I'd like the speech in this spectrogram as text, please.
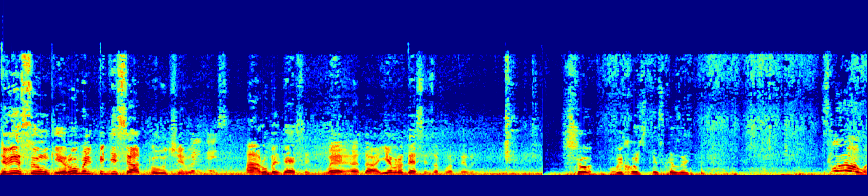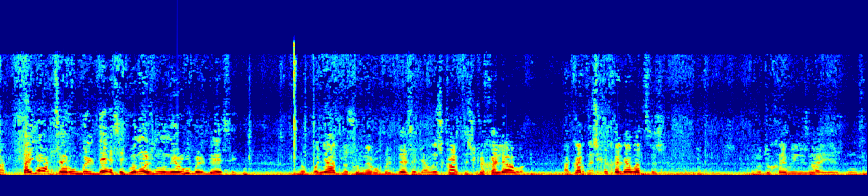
дві сумки, рубль 50 получили. 10. А, рубль 10. Ми, е, да, євро 10 заплатили. Що, ви хочете сказати? Слава! Та як це рубль 10? Воно ж ну не рубль 10. Ну понятно, що не рубль 10, але ж карточка халява. А карточка халява це ж. Ну то хай виїжджає. я ж не-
